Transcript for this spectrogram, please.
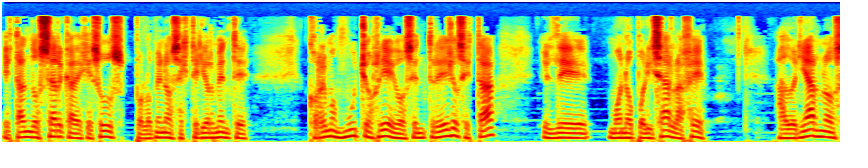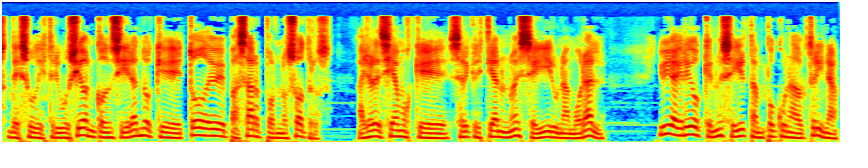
estando cerca de Jesús, por lo menos exteriormente, corremos muchos riesgos, entre ellos está el de monopolizar la fe, adueñarnos de su distribución, considerando que todo debe pasar por nosotros. Ayer decíamos que ser cristiano no es seguir una moral, y hoy agrego que no es seguir tampoco una doctrina,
